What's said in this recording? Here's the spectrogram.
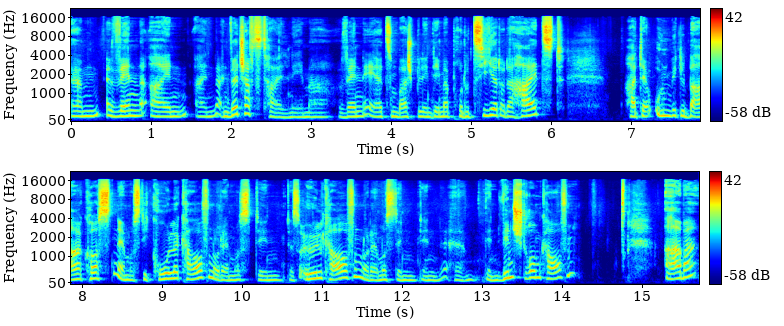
ähm, wenn ein, ein, ein Wirtschaftsteilnehmer, wenn er zum Beispiel, indem er produziert oder heizt, hat er unmittelbare Kosten. Er muss die Kohle kaufen oder er muss den, das Öl kaufen oder er muss den, den, äh, den Windstrom kaufen. Aber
